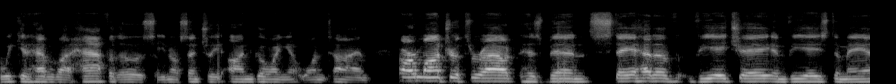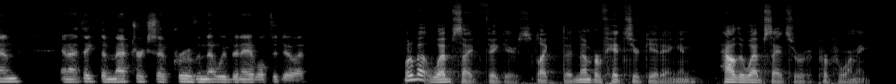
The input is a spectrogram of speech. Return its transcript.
we could have about half of those, you know, essentially ongoing at one time. Our mantra throughout has been stay ahead of VHA and VA's demand. And I think the metrics have proven that we've been able to do it. What about website figures, like the number of hits you're getting and how the websites are performing?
